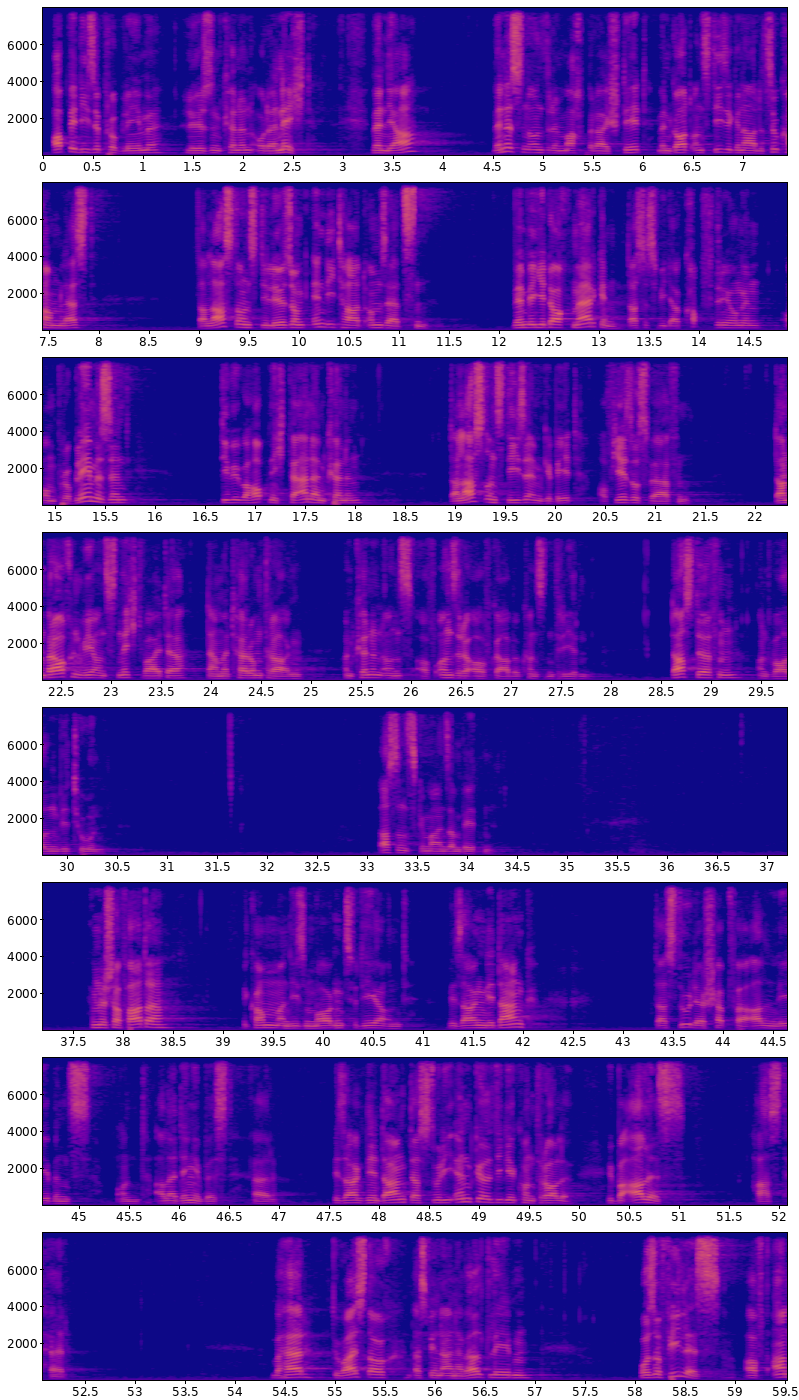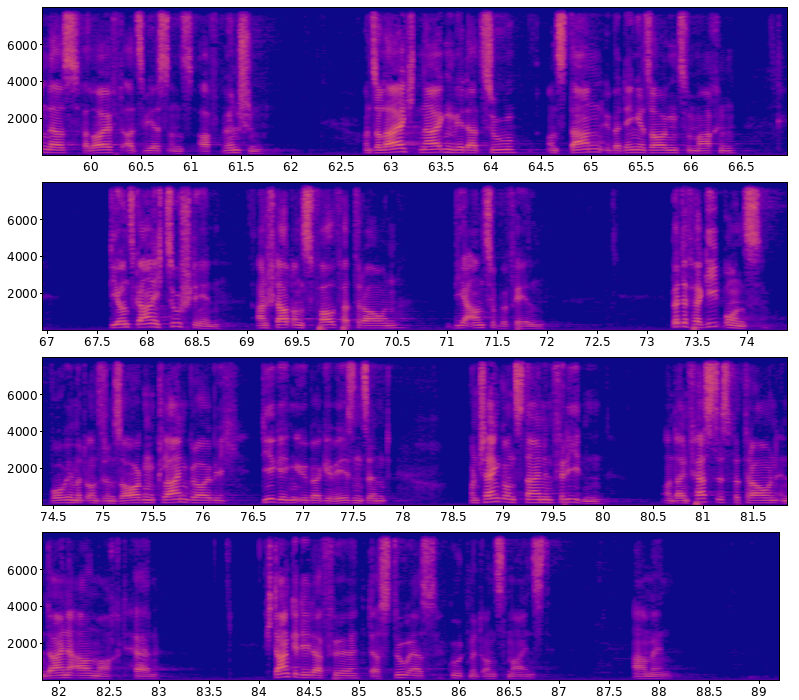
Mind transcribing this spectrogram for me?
ob wir diese Probleme lösen können oder nicht. Wenn ja, wenn es in unserem Machtbereich steht, wenn Gott uns diese Gnade zukommen lässt, dann lasst uns die Lösung in die Tat umsetzen. Wenn wir jedoch merken, dass es wieder Kopfdrehungen um Probleme sind, die wir überhaupt nicht verändern können, dann lasst uns diese im Gebet auf Jesus werfen. Dann brauchen wir uns nicht weiter damit herumtragen und können uns auf unsere Aufgabe konzentrieren. Das dürfen und wollen wir tun. Lass uns gemeinsam beten. Himmlischer Vater, wir kommen an diesem Morgen zu dir und wir sagen dir Dank, dass du der Schöpfer allen Lebens und aller Dinge bist, Herr. Wir sagen dir Dank, dass du die endgültige Kontrolle über alles hast, Herr. Aber Herr, du weißt auch, dass wir in einer Welt leben, wo so vieles oft anders verläuft, als wir es uns oft wünschen. Und so leicht neigen wir dazu, uns dann über Dinge Sorgen zu machen, die uns gar nicht zustehen, anstatt uns voll Vertrauen dir anzubefehlen. Bitte vergib uns, wo wir mit unseren Sorgen kleingläubig dir gegenüber gewesen sind, und schenk uns deinen Frieden und ein festes Vertrauen in deine Allmacht, Herr. Ich danke dir dafür, dass du es gut mit uns meinst. Amen.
